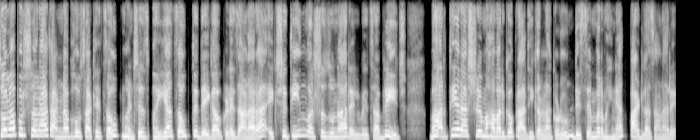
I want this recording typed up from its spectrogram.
सोलापूर शहरात अण्णाभाऊ साठे चौक म्हणजेच भैया चौक ते देगावकडे जाणारा एकशे तीन वर्ष जुना रेल्वेचा ब्रिज भारतीय राष्ट्रीय महामार्ग प्राधिकरणाकडून डिसेंबर महिन्यात पाडला जाणार आहे.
